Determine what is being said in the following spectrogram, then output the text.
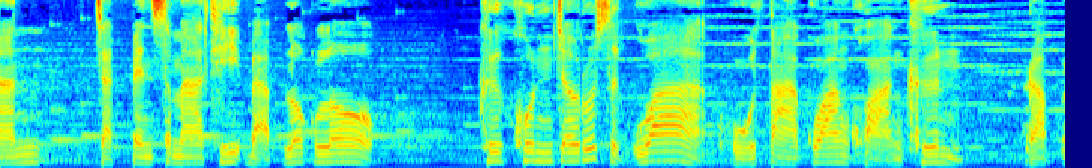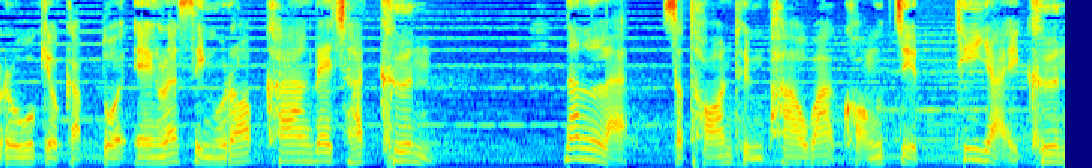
นั้น จัดเป็นสมาธิแบบโลกโลก คือคุณจะรู้สึกว่าหูตากว้างขวางขึ้น รับรู้เกี่ยวกับตัวเองและสิ่งรอบข้างได้ชัดขึ้น นั่นแหละสะท้อนถึงภาวะของจิตที่ใหญ่ขึ้น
